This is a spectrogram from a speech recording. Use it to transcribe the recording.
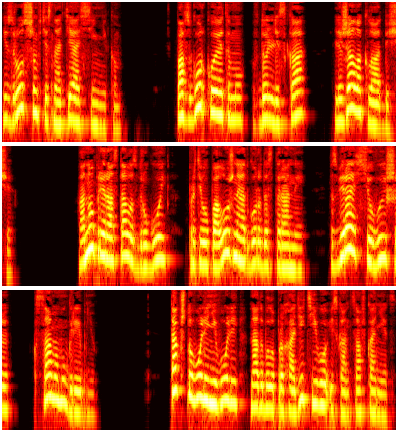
изросшим в тесноте осинником. По взгорку этому, вдоль леска, лежало кладбище. Оно прирастало с другой, противоположной от города стороны, взбираясь все выше, к самому гребню. Так что волей-неволей надо было проходить его из конца в конец.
